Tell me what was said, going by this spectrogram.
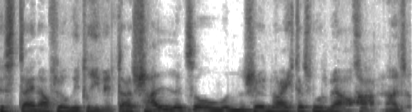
das Dynauflow-Getriebe, das schaltet so wunderschön weich, das muss man auch haben. Also.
